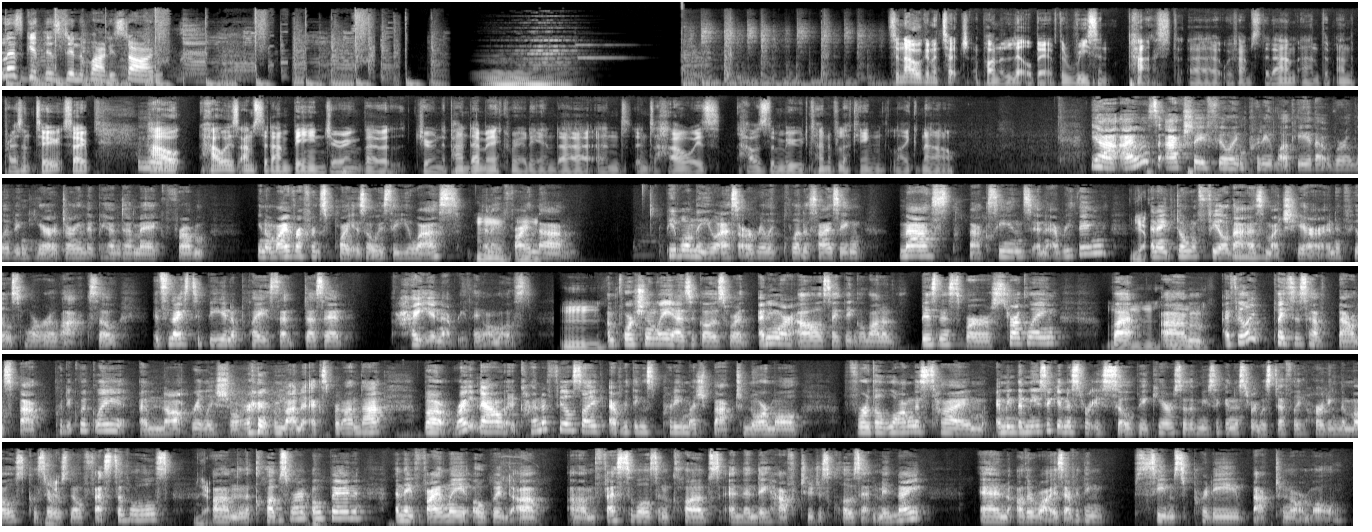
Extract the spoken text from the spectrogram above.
Let's get this dinner party started. So now we're going to touch upon a little bit of the recent past uh, with Amsterdam and the and the present too. So how how has Amsterdam been during the during the pandemic really, and uh, and and how is how is the mood kind of looking like now? Yeah, I was actually feeling pretty lucky that we're living here during the pandemic. From, you know, my reference point is always the US. And I find that people in the US are really politicizing masks, vaccines, and everything. Yeah. And I don't feel that as much here, and it feels more relaxed. So it's nice to be in a place that doesn't heighten everything almost. Mm. Unfortunately, as it goes with anywhere else, I think a lot of business were struggling. But um, I feel like places have bounced back pretty quickly. I'm not really sure. I'm not an expert on that. But right now, it kind of feels like everything's pretty much back to normal. For the longest time, I mean, the music industry is so big here. So the music industry was definitely hurting the most because there Yeah. was no festivals Yeah. um, and the clubs weren't open. And they finally opened up um, festivals and clubs, and then they have to just close at midnight. And otherwise, everything seems pretty back to normal,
